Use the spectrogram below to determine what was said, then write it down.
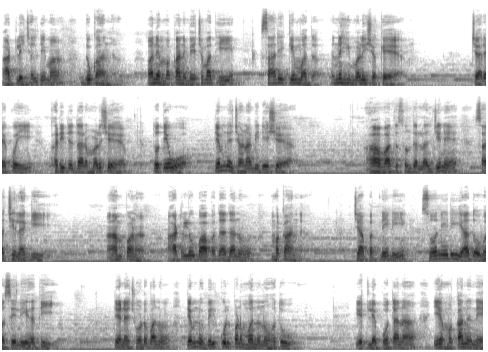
આટલી જલ્દીમાં દુકાન અને મકાન વેચવાથી સારી કિંમત નહીં મળી શકે. જ્યારે કોઈ ખરીદદાર મળશે, તો તેઓ તેમને જણાવી દેશે. આ વાત સુંદરલાલજીને સાચી લાગી. આમ પણ આટલું બાપ દાદાનું મકાન જ્યાં પત્નીની સોનેરી યાદો વસેલી હતી, તેને છોડવાનું તેમનું બિલકુલ પણ મન નહોતું. એટલે પોતાના એ મકાનને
